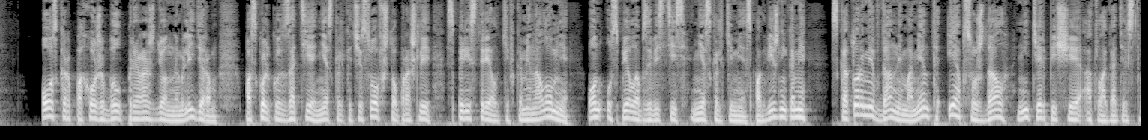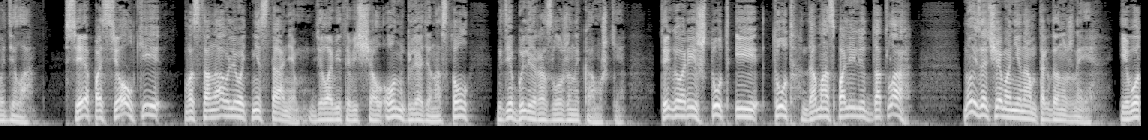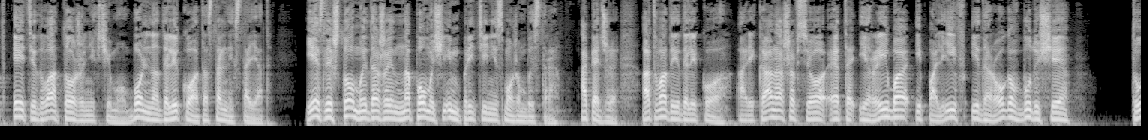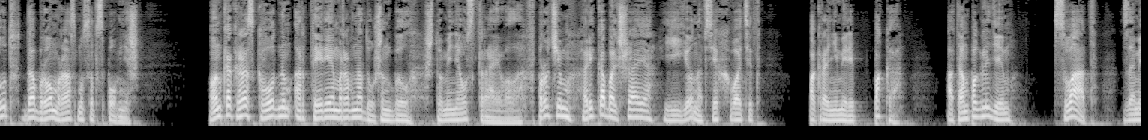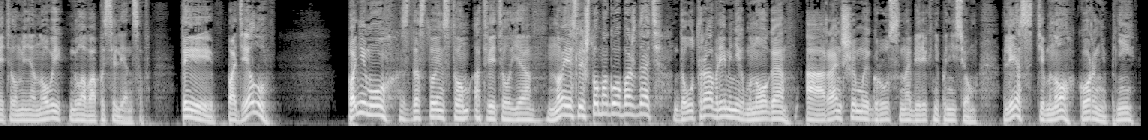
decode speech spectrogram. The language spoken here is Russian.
Оскар, похоже, был прирожденным лидером, поскольку за те несколько часов, что прошли с перестрелки в каменоломне, он успел обзавестись несколькими сподвижниками, с которыми в данный момент и обсуждал нетерпящие отлагательства дела. «Все поселки восстанавливать не станем», – деловито вещал он, глядя на стол, где были разложены камушки. «Ты говоришь, тут и тут дома спалили дотла? Ну и зачем они нам тогда нужны? И вот эти два тоже ни к чему, больно далеко от остальных стоят. Если что, мы даже на помощь им прийти не сможем быстро. Опять же, от воды далеко, а река наша все — это и рыба, и полив, и дорога в будущее. Тут добром Расмуса вспомнишь. Он как раз к водным артериям равнодушен был, что меня устраивало. Впрочем, река большая, ее на всех хватит. По крайней мере, пока. А там поглядим. «Сват», — заметил меня новый глава поселенцев. «Ты по делу?» «По нему», — с достоинством ответил я. «Но если что, могу обождать. До утра времени много, а раньше мы груз на берег не понесем. Лес, темно, корни, пни.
